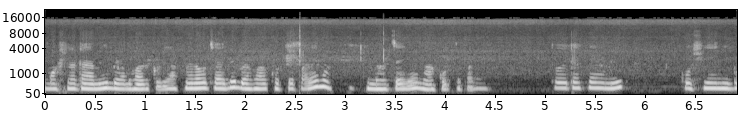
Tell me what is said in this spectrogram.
মশলাটা আমি ব্যবহার করি। আপনারাও চাইলে ব্যবহার করতে পারেন না চাইলে না করতে পারেন। তো এটাকে আমি কষিয়ে নিব।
